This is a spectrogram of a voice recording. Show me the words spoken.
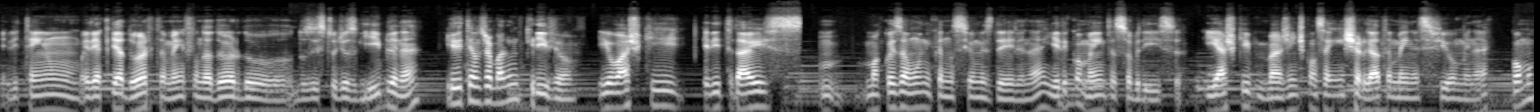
Ele tem um, ele é criador também, fundador do, dos estúdios Ghibli, né? E ele tem um trabalho incrível. E eu acho que ele traz uma coisa única nos filmes dele, né? E ele comenta sobre isso. E acho que a gente consegue enxergar também nesse filme, né? Como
